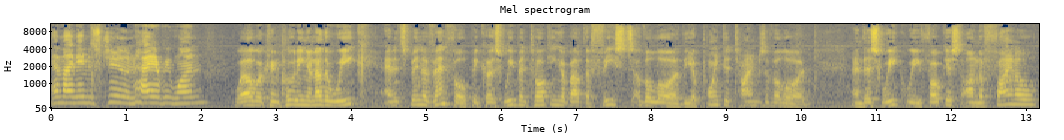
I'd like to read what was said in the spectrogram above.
And my name is June. Hi, everyone. Well, we're concluding another week, and it's been eventful because we've been talking about the feasts of the Lord, the appointed times of the Lord. And this week we focused on the final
